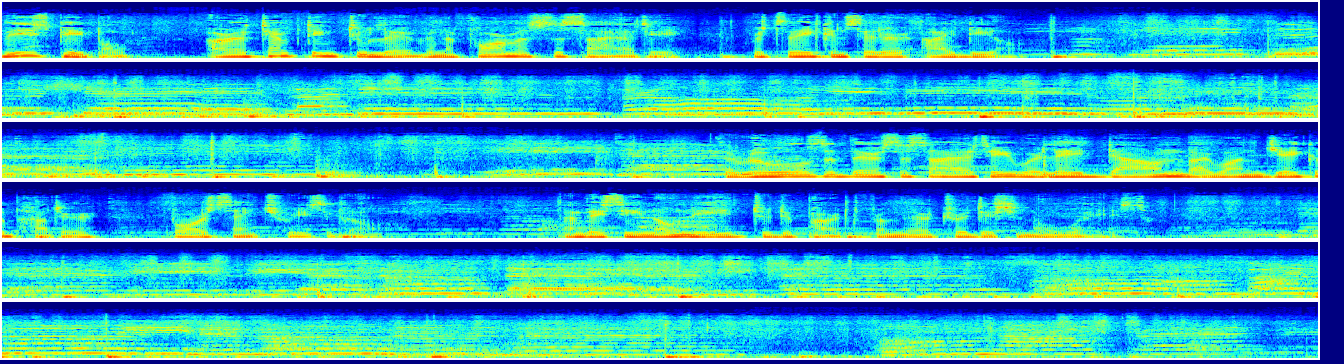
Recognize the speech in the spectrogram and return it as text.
These people are attempting to live in a form of society which they consider ideal. The rules of their society were laid down by one Jacob Hutter four centuries ago, and they see no need to depart from their traditional ways.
